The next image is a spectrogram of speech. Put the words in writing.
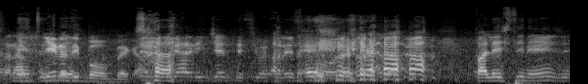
Sarà pieno di bombe, cazzo. Migliaia di gente che si vuole fare le Eh, palestinesi.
